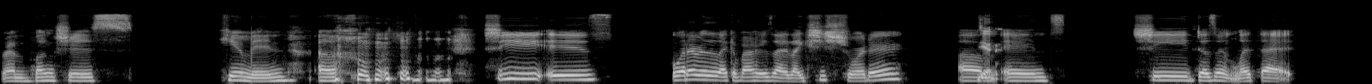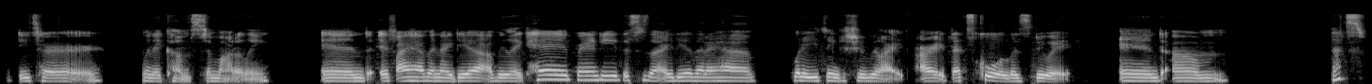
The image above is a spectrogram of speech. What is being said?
rambunctious human. Um, she is what I really like about her is that like she's shorter, um, Yeah. and she doesn't let that deter her when it comes to modeling. And if I have an idea, I'll be like, "Hey, Brandy, this is the idea that I have. What do you think?" She'll be like, "All right, that's cool. Let's do it." And um, that's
